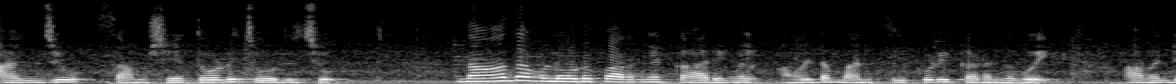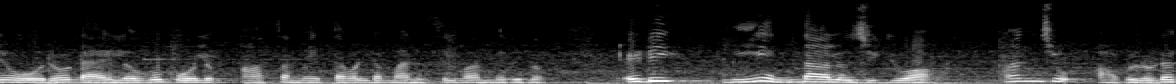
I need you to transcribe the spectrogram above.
അഞ്ജു സംശയത്തോട് ചോദിച്ചു. നാഥ് അവളോട് പറഞ്ഞ കാര്യങ്ങൾ അവളുടെ മനസ്സിൽ കൂടി കടന്നുപോയി. അവന്റെ ഓരോ ഡയലോഗ് പോലും ആ സമയത്ത് അവളുടെ മനസ്സിൽ വന്നിരുന്നു. എടി നീ എന്താലോചിക്കുക അഞ്ജു അവളുടെ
